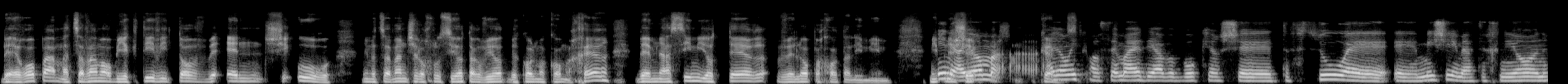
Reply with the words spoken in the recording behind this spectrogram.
באירופה מצבם האובייקטיבי טוב באין שיעור ממצבן של אוכלוסיות ערביות בכל מקום אחר, והם נעשים יותר ולא פחות אלימים. הנה ש... היום, כן. היום התפרסמה ידיעה בבוקר שתפסו אה, אה, מישהי מהטכניון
